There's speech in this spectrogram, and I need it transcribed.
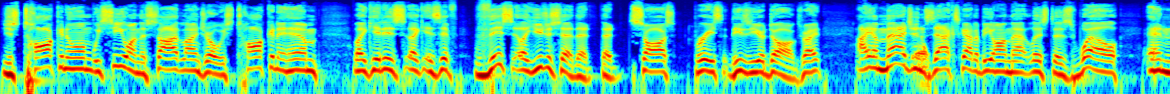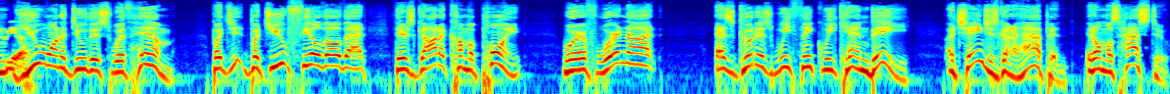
just talking to him. We see you on the sidelines. You're always talking to him, like it is like as if this, like you just said that that Sauce, Breece, these are your dogs, right? I imagine yeah. Zach's got to be on that list as well, and yeah. you want to do this with him. But but you feel though that there's got to come a point where if we're not as good as we think we can be, a change is going to happen. It almost has to,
